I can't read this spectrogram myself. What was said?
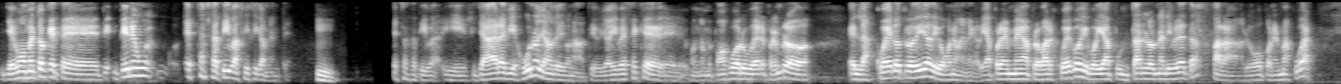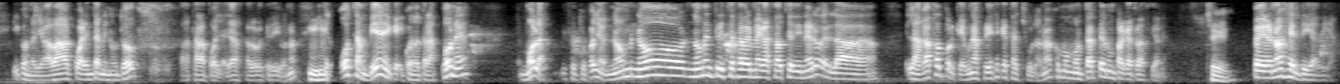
llega un momento que te. Tiene un, es taxativa físicamente. Mm. Es. Y si ya eres viejuno, ya no te digo nada, tío. Yo hay veces que cuando me pongo a jugar VR, por ejemplo, en la escuela otro día, digo, bueno, venga, voy a ponerme a probar juego y voy a apuntarlo en una libreta para luego ponerme a jugar. Y cuando llevaba 40 minutos, hasta la polla, ya, sabes lo que te digo, ¿no? Y que los también, que cuando te las pones, mola. Dices tú, coño, no, no, no me entristece haberme gastado este dinero en, la, en las gafas porque es una experiencia que está chula, ¿no? Es como montarte en un parque de atracciones. Sí. Pero no es el día a día.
